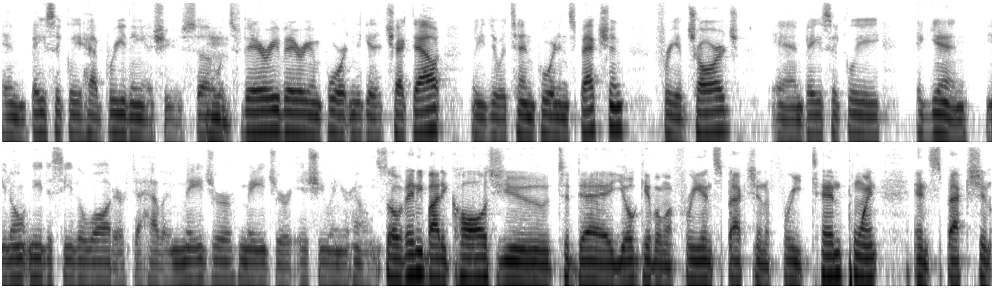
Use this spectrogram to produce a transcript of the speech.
and basically have breathing issues. So it's very, very important to get it checked out. We do a 10 point inspection free of charge, and basically, again, you don't need to see the water to have a major, major issue in your home. So if anybody calls you today, you'll give them a free inspection, a free 10 point inspection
